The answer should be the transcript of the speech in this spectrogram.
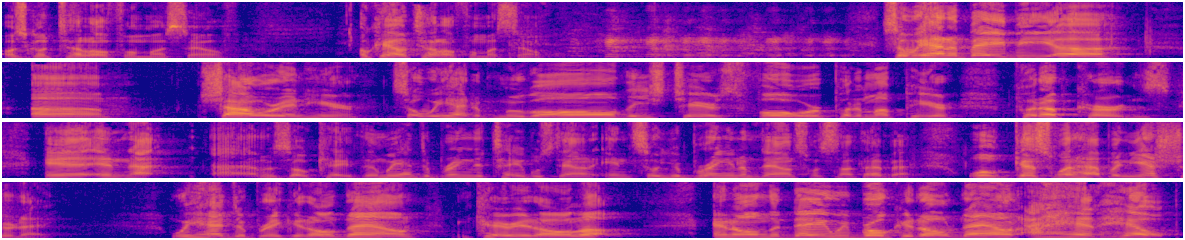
I was going to tell off on myself. Okay, I'll tell off on myself. so we had a baby uh, uh, shower in here. So we had to move all these chairs forward, put them up here, put up curtains, and, and was okay. Then we had to bring the tables down, and so you're bringing them down, so it's not that bad. Well, guess what happened yesterday? We had to break it all down and carry it all up. And on the day we broke it all down, I had help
